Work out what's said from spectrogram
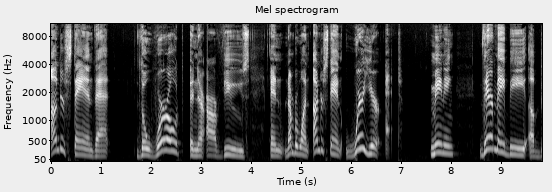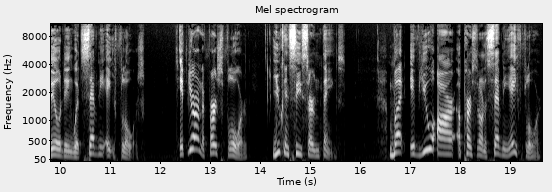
understand that the world and our views, and number one, understand where you're at. Meaning, there may be a building with 78 floors. If you're on the first floor, you can see certain things. But if you are a person on the 78th floor,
